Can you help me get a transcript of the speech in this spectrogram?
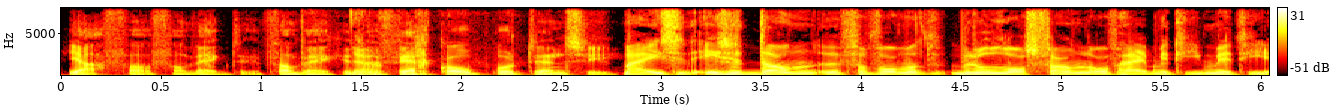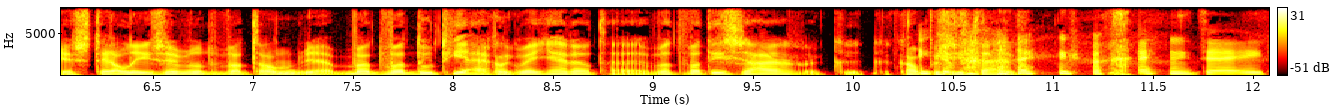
Ja, van, vanwege, de, vanwege Ja. de verkooppotentie. Maar is het, is het dan, eh, vervolgens, ik bedoel, los van of hij met die, met die Estelle is... Wat, wat, dan, ja, wat, wat doet hij eigenlijk, weet jij dat? Eh, Wat, wat is haar capaciteit? Ik heb, ik heb geen idee.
